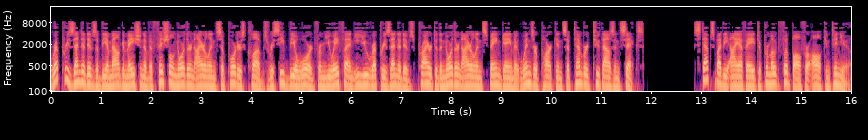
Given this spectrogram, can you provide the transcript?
Representatives of the amalgamation of official Northern Ireland supporters clubs received the award from UEFA and EU representatives prior to the Northern Ireland-Spain game at Windsor Park in September 2006. Steps by the IFA to promote football for all continue.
